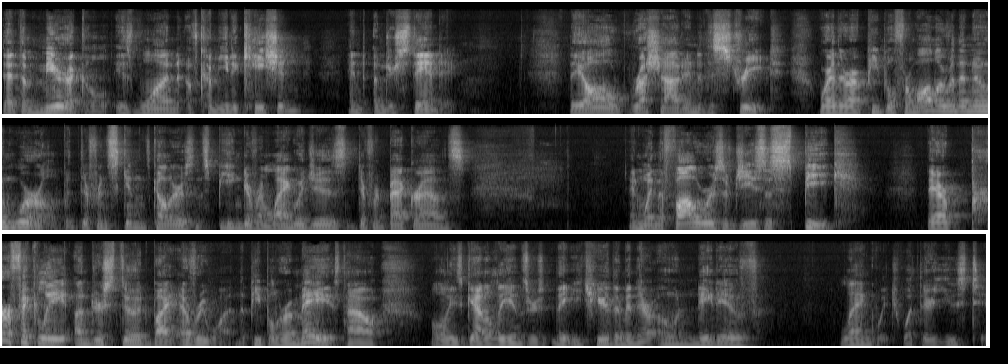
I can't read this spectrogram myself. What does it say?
that the miracle is one of communication and understanding. They all rush out into the street where there are people from all over the known world with different skin colors and speaking different languages, and different backgrounds. And when the followers of Jesus speak, they are perfectly understood by everyone. The people are amazed how all these Galileans, are, they each hear them in their own native language, what they're used to.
